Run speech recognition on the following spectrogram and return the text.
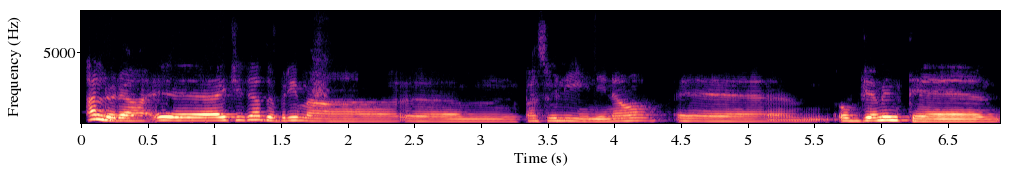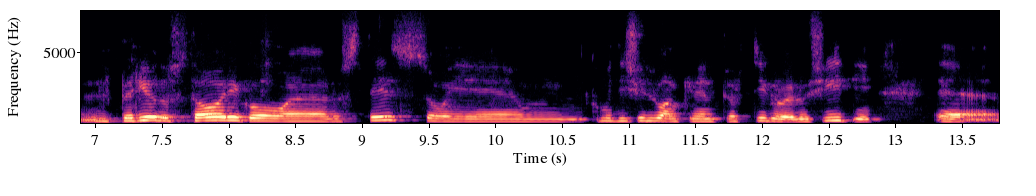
Allora, eh, hai citato prima ehm, Pasolini, no? Eh, ovviamente il periodo storico è lo stesso e, mm, come dici tu anche nel tuo articolo, e lo citi, eh,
